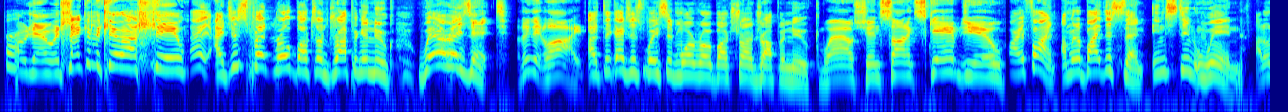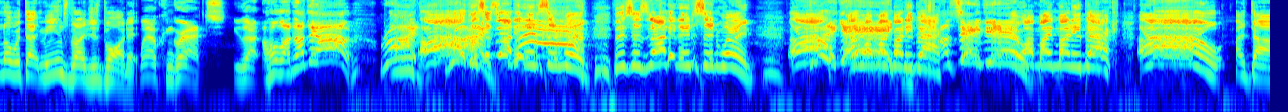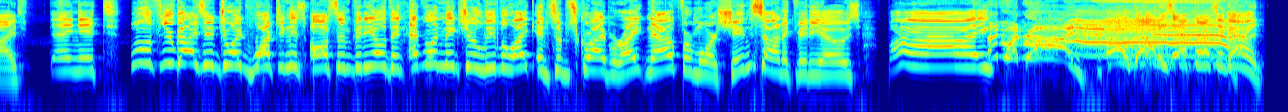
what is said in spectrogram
Oh no, it's not gonna kill us too. Hey, I just spent Robux on dropping a nuke. Where is it? I think they lied. I think I just wasted more Robux trying to drop a nuke. Wow, Shin Sonic scammed you. All right, fine. I'm gonna buy this then. Instant win. I don't know what that means, but I just bought it. Well, congrats. You got hold on, nothing. Ah! Run! Oh, Run! this is not an instant win. This is not an instant win. Oh, Try I want my money back. I'll save you! I want my money back. Oh, I died. Dang it. Well, if you guys enjoyed watching this awesome video, then everyone make sure to leave a like and subscribe right now for more Shin Sonic videos. Bye. Everyone run! Oh, God, he's after us again.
